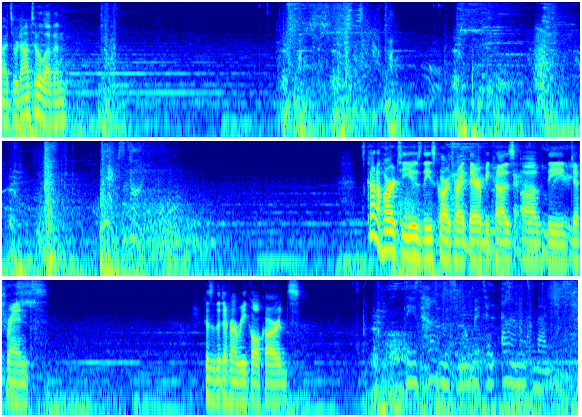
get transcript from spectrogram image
Alright, so we're down to 11. It's kind of hard to use these cards right there because of the different because of the different recall cards. These hands know metal and magic.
